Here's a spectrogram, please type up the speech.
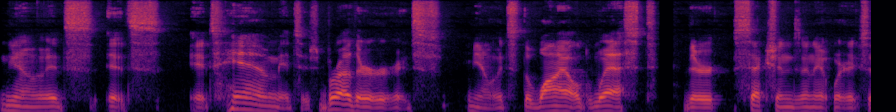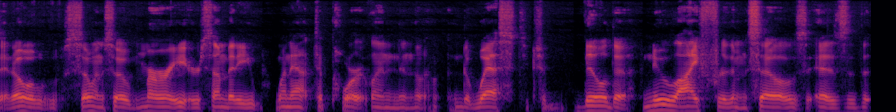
you know, it's it's it's him. It's his brother. It's you know, it's the Wild West. There are sections in it where it said, "Oh, so and so Murray or somebody went out to Portland in the the West to build a new life for themselves as the,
